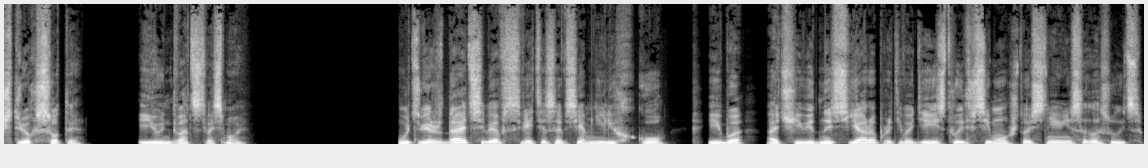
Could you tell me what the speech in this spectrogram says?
400 июнь 28 Утверждать себя в свете совсем нелегко, ибо очевидность яро противодействует всему, что с нею не согласуется.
